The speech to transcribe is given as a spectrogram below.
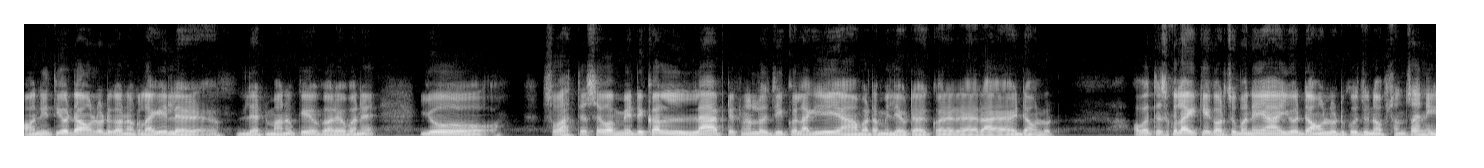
अनि त्यो डाउनलोड गर्नको लागि ले लेट मानौँ के गर्यो भने यो स्वास्थ्य सेवा मेडिकल ल्याब टेक्नोलोजीको लागि यहाँबाट मैले एउटा गरेर आएँ है डाउनलोड। अब त्यसको लागि के गर्छु भने यहाँ यो डाउनलोडको जुन अप्सन छ नि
